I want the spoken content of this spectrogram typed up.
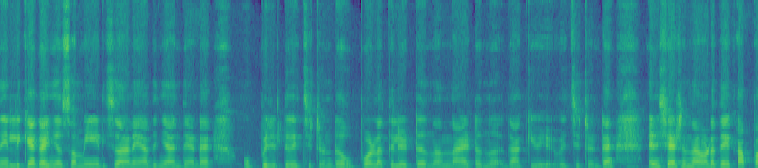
നെല്ലിക്ക കഴിഞ്ഞ ദിവസം മേടിച്ചതാണ്. അത് ഞാൻ തേണ്ട ഉപ്പിലിട്ട് വെച്ചിട്ടുണ്ട്. ഉപ്പുവെള്ളത്തിലിട്ട് നന്നായിട്ടൊന്ന് ഇതാക്കി വെച്ചിട്ടുണ്ട്. അതിന് ശേഷം നമ്മുടെ തേ കപ്പ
